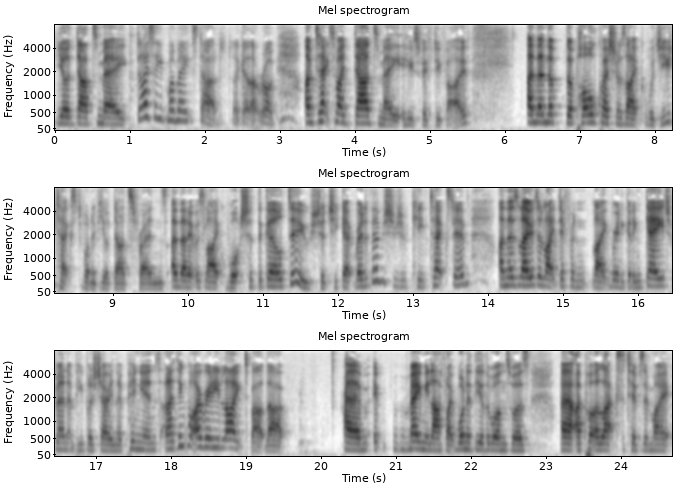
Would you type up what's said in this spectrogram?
your dad's mate? Did I say my mate's dad? Did I get that wrong? I'm texting my dad's mate who's 55 and then the, the poll question was like, would you text one of your dad's friends? And then it was like, what should the girl do? Should she get rid of him? Should she keep texting him? And there's loads of like different, like really good engagement and people are sharing their opinions. And I think what I really liked about that um, it made me laugh. Like one of the other ones was, uh, I put a laxatives in my,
